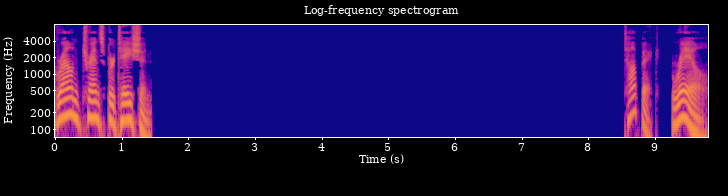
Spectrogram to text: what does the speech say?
Ground transportation Rail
